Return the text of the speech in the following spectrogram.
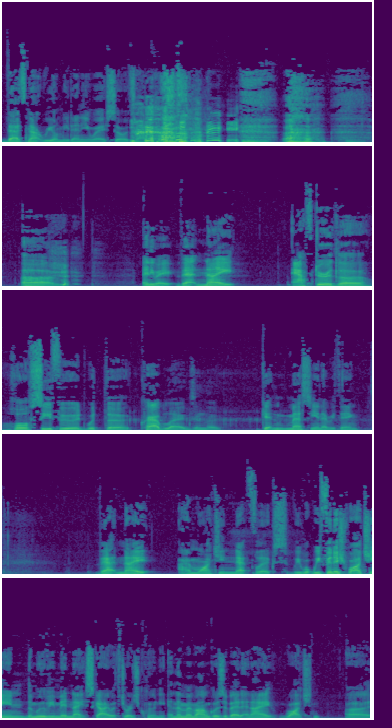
that's not real meat anyway, so it's not. um, anyway, that night after the whole seafood with the crab legs and the getting messy and everything, that night I'm watching Netflix. We we finished watching the movie Midnight Sky with George Clooney, and then my mom goes to bed, and I watch uh,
